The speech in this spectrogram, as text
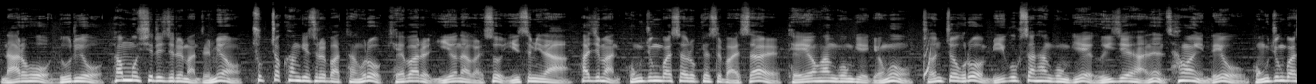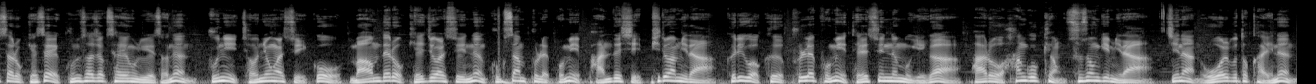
나르호, 누리호, 현무 시리즈를 만들며 축적한 기술을 바탕으로 개발을 이어나갈 수 있습니다. 하지만 공중발사 로켓을 발사할 대형 항공기의 경우 전적으로 미국산 항공기에 의지해야 하는 상황인데요. 공중발사 로켓의 군사적 사용을 위해서는 군이 전용할 수 있고 마음대로 개조할 수 있는 국산 플랫폼이 반드시 필요합니다. 그리고 그 플랫폼이 될 수 있는 무기가 바로 한국형 수송기입니다. 지난 5월부터 카이는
